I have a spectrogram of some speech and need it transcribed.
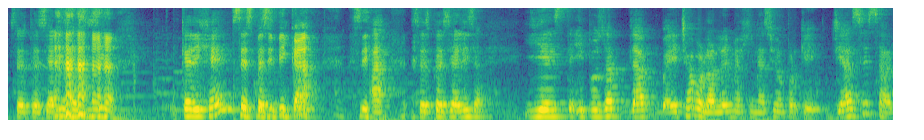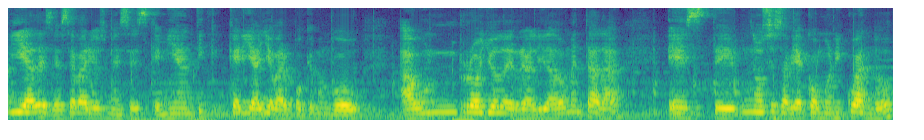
Se especializa, sí, sí. ¿Qué dije? Se especifica. Sí. Ah, se especializa. Y este, y pues da, da- echa a volar la imaginación porque ya se sabía desde hace varios meses que Niantic quería llevar Pokémon Go a un rollo de realidad aumentada. Este, no se sabía cómo ni cuándo.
